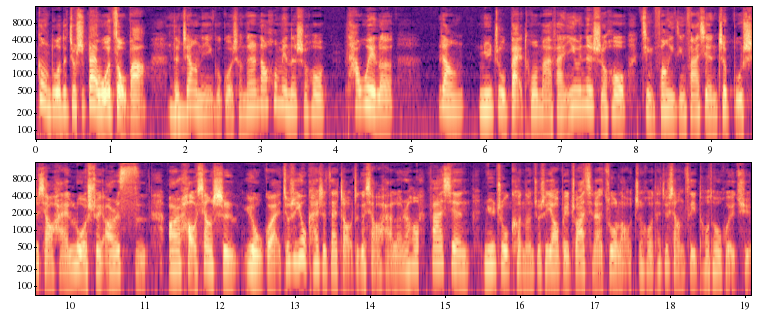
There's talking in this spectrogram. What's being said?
更多的就是带我走吧的这样的一个过程。但是到后面的时候，他为了。让女主摆脱麻烦，因为那时候警方已经发现这不是小孩落水而死，而好像是诱拐，就是又开始在找这个小孩了。然后发现女主可能就是要被抓起来坐牢之后，他就想自己偷偷回去。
